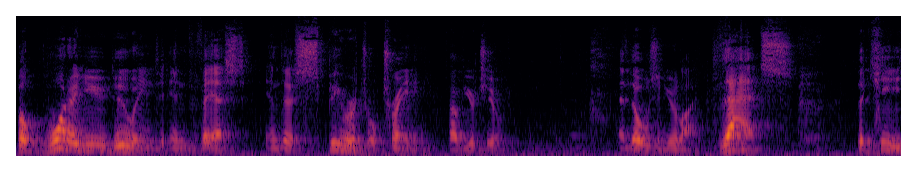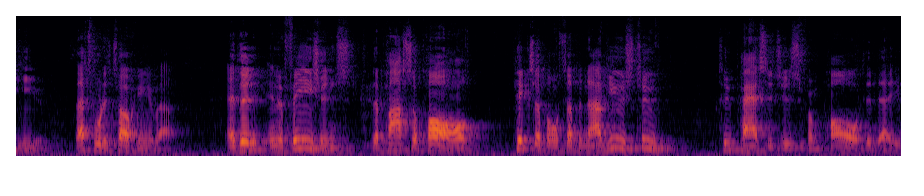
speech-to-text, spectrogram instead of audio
But what are you doing to invest in the spiritual training of your children and those in your life. That's the key here. That's what it's talking about. And then in Ephesians, the Apostle Paul picks up on something. Now, I've used two, two passages from Paul today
